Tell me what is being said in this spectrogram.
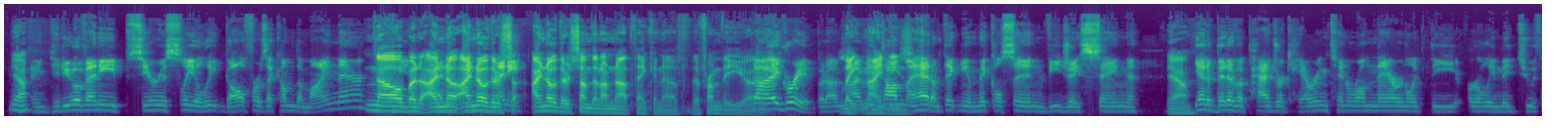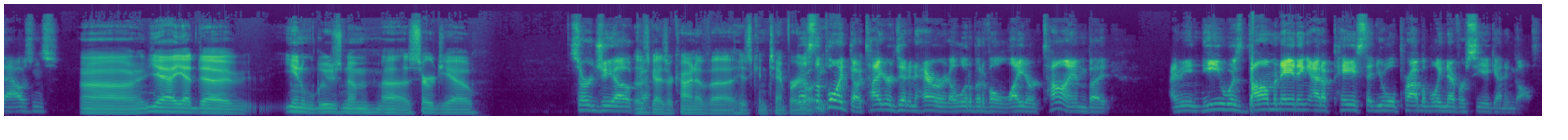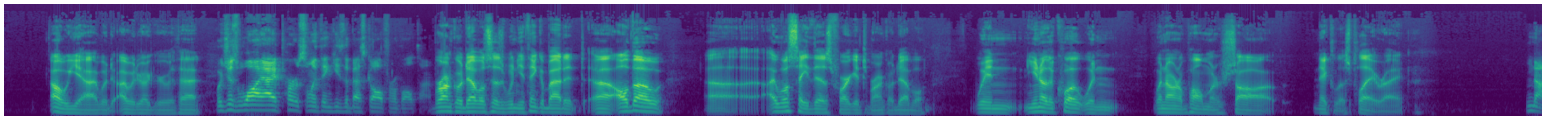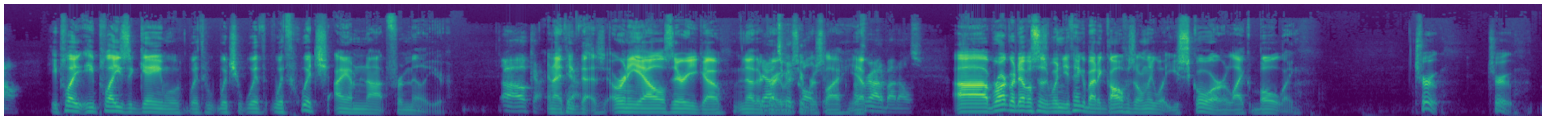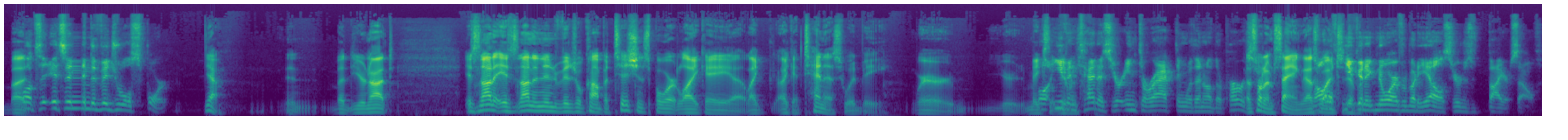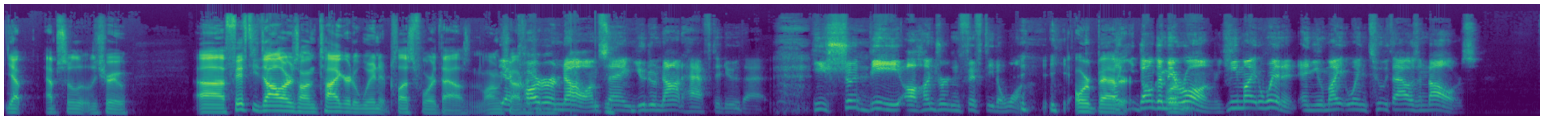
Yeah. I mean, did you have any seriously elite golfers that come to mind there? No, mean, but I know I know there's I know there's some that I'm not thinking of the, from the uh, No, I agree, but I'm, late I mean, top of my head, I'm thinking of Mickelson, Vijay Singh. Yeah He had a bit of a Padraig Harrington run there in like the early mid 2000s. uh yeah he had uh, Ian Woosnam, uh, Sergio. Sergio, okay. Those guys are kind of uh, his contemporary. That's the point, though. Tiger did inherit a little bit of a lighter time, but I mean, he was dominating at a pace that you will probably never see again in golf. Oh yeah, I would I would agree with that. which is why I personally think he's the best golfer of all time. Bronco Devil says when you think about it, uh, although uh, I will say this before I get to Bronco Devil, when you know the quote when when Arnold Palmer saw Nicklaus play, right? No. He play he plays a game with, with which with with which I am not familiar, Oh, okay. and I think Yes. that's Ernie Els. There you go, another Yeah, great with Super. Sly. I forgot about Els. Uh, Bronco Devil says when you think about it, golf is only what you score, like bowling. True, true, but well, it's, it's an individual sport. Yeah, but you're not. It's not. It's not an individual competition sport like a uh, like like a tennis would be, where you're well, even tennis, you're interacting with another person. That's what I'm saying. That's Golf, why it's you different. can ignore everybody else. You're just by yourself. Yep, absolutely true. Uh, fifty dollars on Tiger to win at plus four thousand. Long Yeah, shot. Carter. No, I'm saying you do not have to do that. He should be 150 to one. or better. Like, don't get me Or- wrong. He might win it, and you might win two thousand dollars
